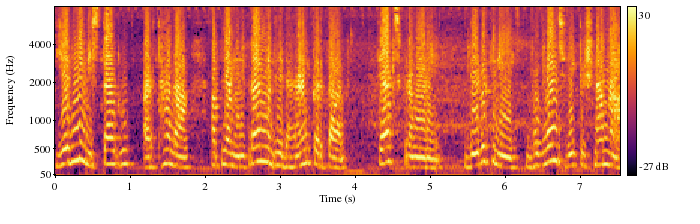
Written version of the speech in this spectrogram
यज्ञ विस्तार रूप अर्थाला आपल्या मंत्रांमध्ये धारण करतात त्याचप्रमाणे देवकीने भगवान श्रीकृष्णांना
